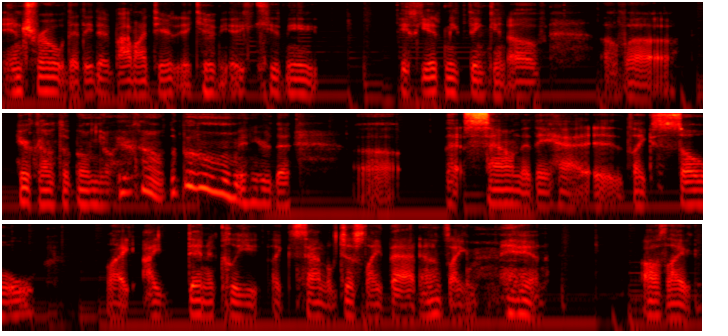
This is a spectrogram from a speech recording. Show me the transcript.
intro that they did by my tears, it gives me, it gives me, it gives me thinking of, of uh, here comes the boom, you know, here comes the boom, and you're the, uh, that sound that they had is like so, like identically, like sounded just like that, and it's like, man, I was like,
